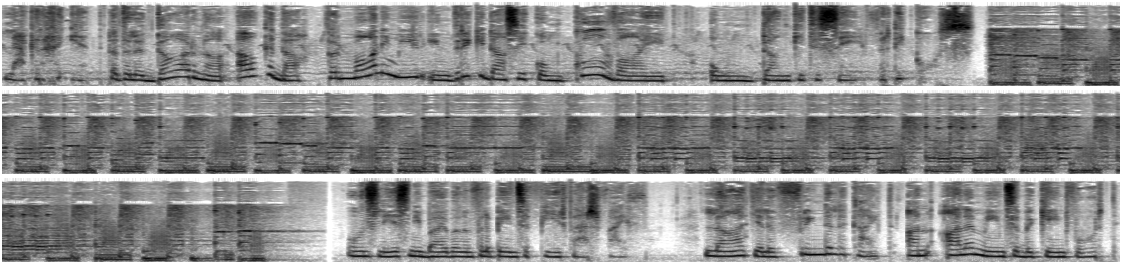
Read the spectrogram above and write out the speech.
lekker geëet dat hulle daarna elke dag vir Mani Muur en Driekie Dassie kom koel waai het om dankie te sê vir die kos. Ons lees in die Bybel in Filippense 4 vers 5. Laat julle vriendelikheid aan alle mense bekend word.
